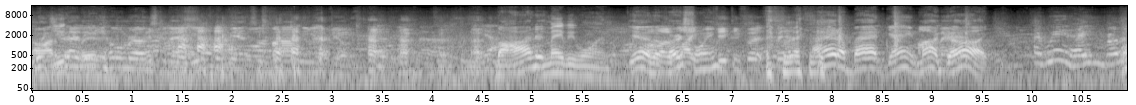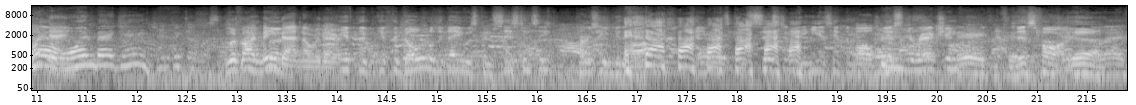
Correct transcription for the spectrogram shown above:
Would you have any home runs today? You fence is behind the infield. Behind it? maybe one. Yeah, the first swing. 50 foot I had a bad game. My, man. God. Hey, we ain't hating, brother. I had game. one bad game. Look like me Look, batting over there. If the if the goal of the day was consistency, Percy would be the ball. He consistently he has hit the ball this direction, this far. Yeah.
